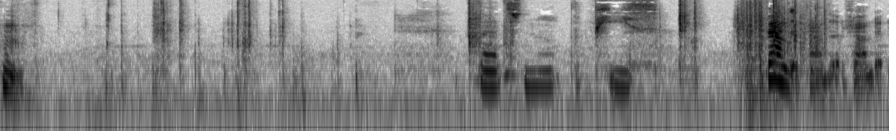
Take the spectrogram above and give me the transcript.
Hmm. That's not the piece. Found it, found it, found it.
